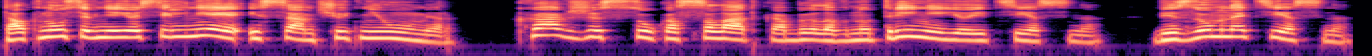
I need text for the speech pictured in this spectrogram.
Толкнулся в нее сильнее и сам чуть не умер. Как же, сука, сладко было внутри нее и тесно. Безумно тесно,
